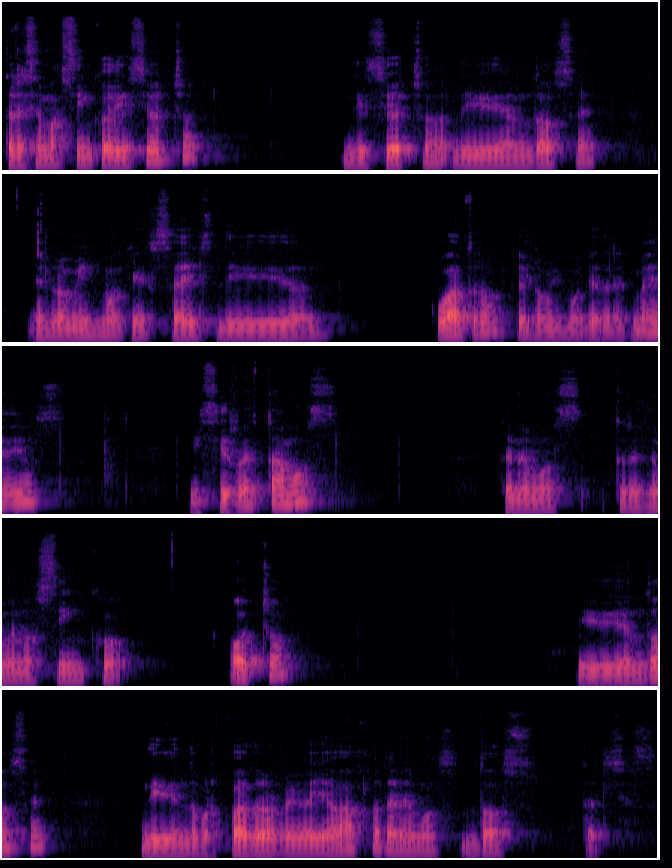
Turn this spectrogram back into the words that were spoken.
13 más 5 es 18, 18 dividido en 12 es lo mismo que 6 dividido en 4, que es lo mismo que 3 medios. Y si restamos, tenemos 13 menos 5, 8, dividido en 12, dividiendo por 4 arriba y abajo, tenemos 2 tercios.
